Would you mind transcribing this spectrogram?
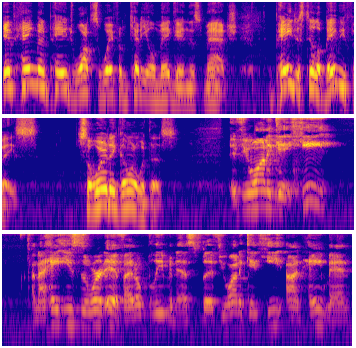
If Hangman Page walks away from Kenny Omega in this match, Page is still a babyface. So where are they going with this? If you want to get heat, and I hate using the word if, I don't believe in this, but if you want to get heat on Hangman,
